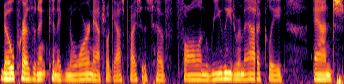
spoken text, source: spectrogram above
no president can ignore. Natural gas prices have fallen really dramatically. And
